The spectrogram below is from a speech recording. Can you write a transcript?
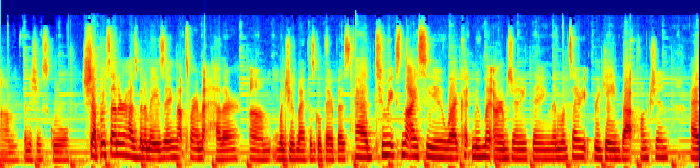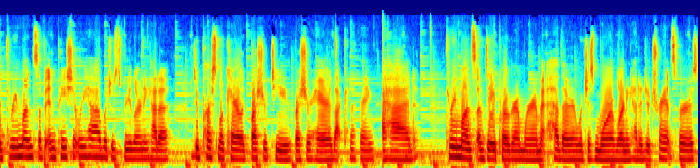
um, finishing school. Shepherd Center has been amazing. That's where I met Heather um, when she was my physical therapist. I had two weeks in the ICU where I couldn't move my arms or anything. Then once I regained that function, I had three months of inpatient rehab, which was relearning how to do personal care, like brush your teeth, brush your hair, that kind of thing. I had three months of day program where I met Heather, which is more of learning how to do transfers,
